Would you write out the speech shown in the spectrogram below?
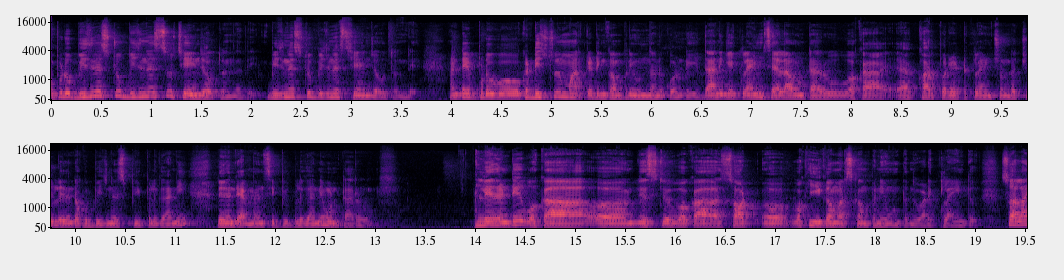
ఇప్పుడు బిజినెస్ టు బిజినెస్ చేంజ్ అవుతుంది అది. బిజినెస్ టు బిజినెస్ చేంజ్ అవుతుంది. అంటే ఇప్పుడు ఒక డిజిటల్ మార్కెటింగ్ కంపెనీ ఉందనుకోండి దానికి క్లయింట్స్ ఎలా ఉంటారు? ఒక కార్పొరేట్ క్లయింట్స్ ఉండొచ్చు లేదంటే ఒక బిజినెస్ పీపుల్ కానీ లేదంటే ఎంఎన్సీ పీపుల్ కానీ ఉంటారు. లేదంటే ఒక జస్ట్ ఒక సాఫ్ట్ ఒక ఈ కామర్స్ కంపెనీ ఉంటుంది వాడి క్లయింట్ సో అలా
